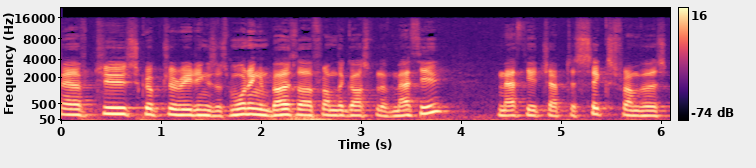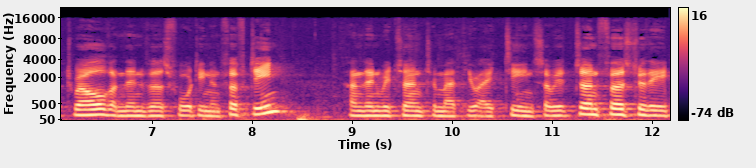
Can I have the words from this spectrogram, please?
We have two scripture readings this morning, and both are from the Gospel of Matthew. Matthew chapter 6 from verse 12 and then verse 14 and 15. And then we turn to Matthew 18. So we turn first to the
